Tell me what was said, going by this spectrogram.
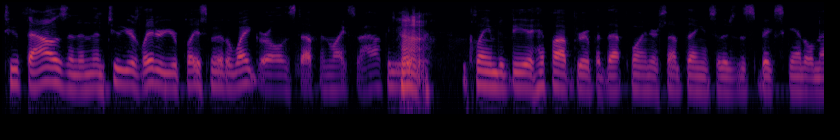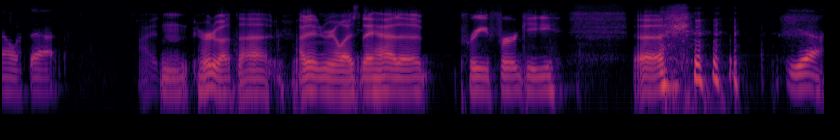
2000, and then two years later, you replaced me with a white girl and stuff. And like, so how can you Huh. Claim to be a hip hop group at that point or something?" And so there's this big scandal now with that. I hadn't heard about that. I didn't realize they had a pre-Fergie uh, Yeah,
